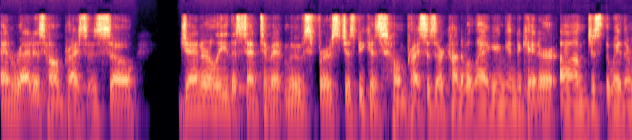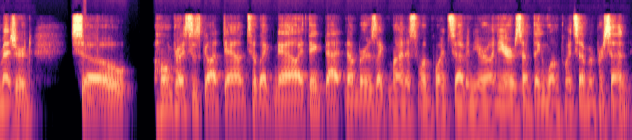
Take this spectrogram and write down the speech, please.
and red is home prices. So generally the sentiment moves first just because home prices are kind of a lagging indicator um, just the way they're measured. So home prices got down to like now i think that number is like minus 1.7 year on year or something 1.7%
